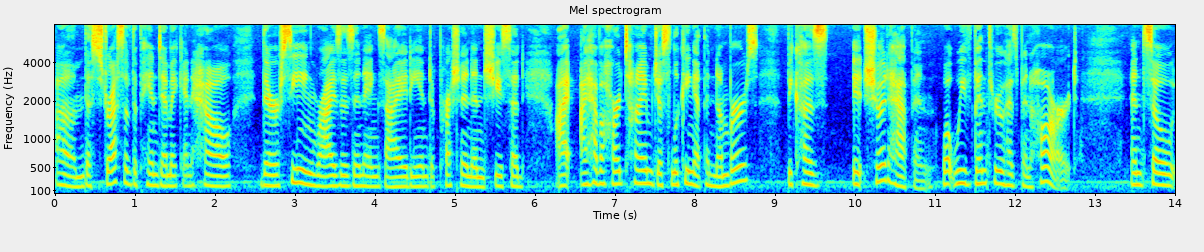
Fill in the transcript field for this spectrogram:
um, the stress of the pandemic and how they're seeing rises in anxiety and depression. And she said, I, I have a hard time just looking at the numbers because it should happen. What we've been through has been hard. And so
